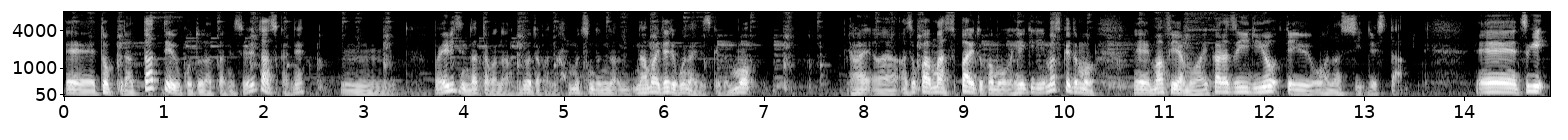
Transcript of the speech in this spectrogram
えー、トップだったっていうことだったんですよね確かね。うんまあ、エリツィンだったかな？どうだったかな？もうちょっと名前出てこないですけども。はい、ああそこはまあスパイとかも平気でいますけども、えー、マフィアも相変わらずいるよっていうお話でした。えー、次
